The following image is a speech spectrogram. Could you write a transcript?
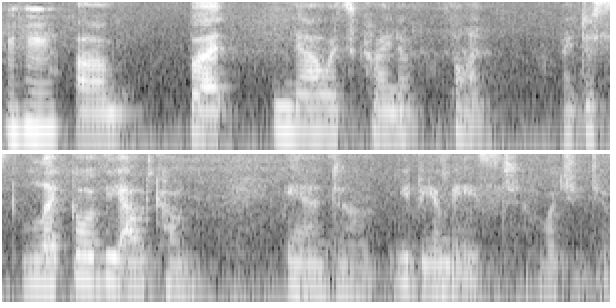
Mm-hmm. Um, but now it's kind of fun. I just let go of the outcome, and um, you'd be amazed what you do.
